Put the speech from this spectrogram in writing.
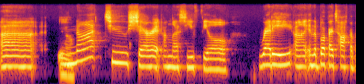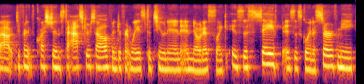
Uh, yeah. Not to share it unless you feel ready. Uh, in the book, I talk about different questions to ask yourself and different ways to tune in and notice like, is this safe? Is this going to serve me?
